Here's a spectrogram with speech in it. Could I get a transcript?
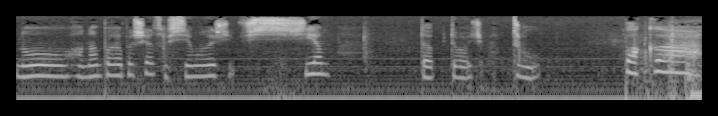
Ну, а нам пора прощаться. Всем удачи. Всем... Так, короче. Тру. Пока!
